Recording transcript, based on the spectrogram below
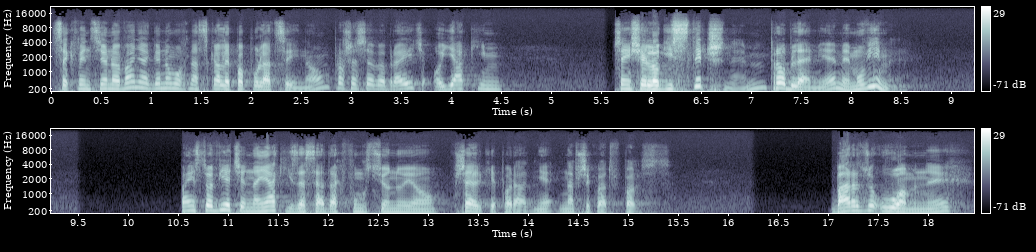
sekwencjonowania genomów na skalę populacyjną, proszę sobie wyobrazić, o jakim w sensie logistycznym problemie my mówimy. Państwo wiecie, na jakich zasadach funkcjonują wszelkie poradnie, na przykład w Polsce. Bardzo ułomnych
